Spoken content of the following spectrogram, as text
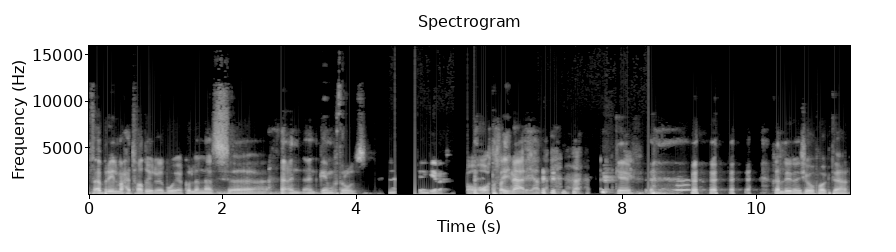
في أبريل ما حد فاضي له يا أبويا. كل الناس آه عند عند Game of Thrones أوه تصريح ناري هذا. كيف؟ خلينا نشوف وقتها.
